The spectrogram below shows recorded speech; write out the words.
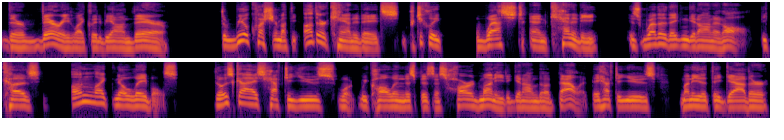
they're very likely to be on there. The real question about the other candidates, particularly West and Kennedy, is whether they can get on at all. Because unlike no labels, those guys have to use what we call in this business hard money to get on the ballot. They have to use money that they gather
